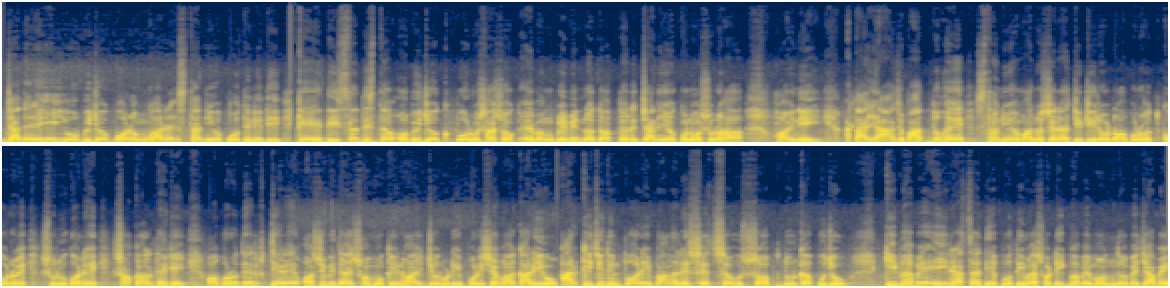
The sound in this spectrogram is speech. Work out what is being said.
যাদের এই- এই অভিযোগ, বরংবার স্থানীয় প্রতিনিধিকে দিস্তা দিস্তা অভিযোগ, পৌরশাসক এবং বিভিন্ন দপ্তরে জানিয়েও কোনো সুরাহা হয়নি। তাই আজ বাধ্য হয়ে স্থানীয় মানুষেরা জিটি রোড অবরোধ করে শুরু করে সকাল থেকে। অবরোধের জেরে অসুবিধার সম্মুখীন হয় জরুরি পরিষেবা গাড়িও। আর কিছুদিন পরেই বাঙালির শ্রেষ্ঠ উৎসব দুর্গাপুজো। কীভাবে এই রাস্তা দিয়ে প্রতিমা সঠিকভাবে মণ্ডপে যাবে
